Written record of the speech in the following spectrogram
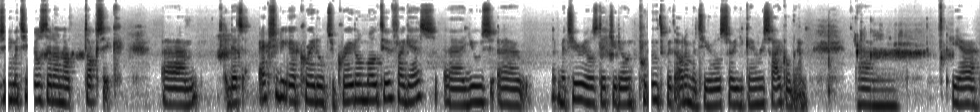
using materials that are not toxic. Um, that's actually a cradle to cradle motive, I guess. Uh, use uh, materials that you don't pollute with other materials, so you can recycle them. Um, yeah,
